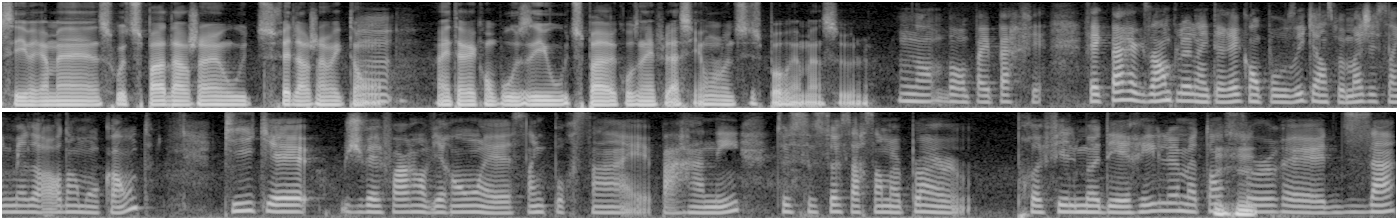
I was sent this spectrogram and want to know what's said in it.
c'est vraiment soit tu perds de l'argent ou tu fais de l'argent avec ton Mm. intérêt composé ou tu perds à cause de l'inflation. C'est pas vraiment ça. là. Non, bon, ben parfait. Fait que par exemple, l'intérêt composé, qu'en ce moment, j'ai 5 000 dans mon compte, puis que je vais faire environ euh, 5 euh, par année. Tu sais, ça, ça ressemble un peu à un profil modéré, là, mettons, Mhm. sur euh, 10 ans,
